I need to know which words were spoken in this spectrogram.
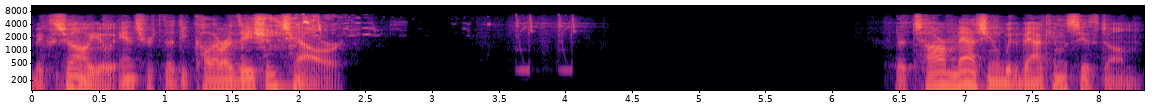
Mixed oil enters the decolorization tower. The tower matching with vacuum system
